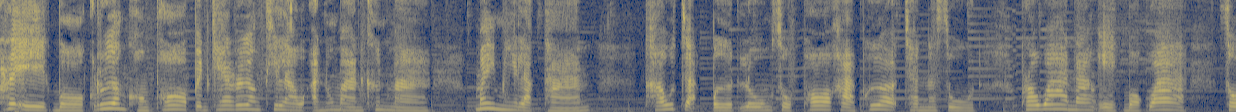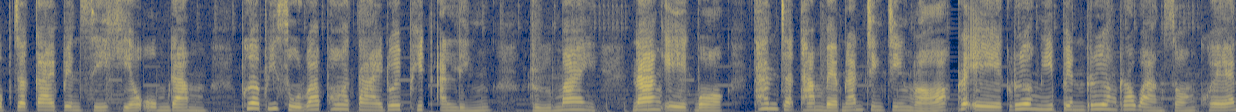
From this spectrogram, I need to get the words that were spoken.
พระเอกบอกเรื่องของพ่อเป็นแค่เรื่องที่เราอนุมานขึ้นมา ไม่มีหลักฐาน เขาจะเปิดโลงศพพ่อค่ะเพื่อชันสูตร เพราะว่านางเอกบอกว่าศพจะกลายเป็นสีเขียวอมดำ พื่อพิสูจน์ว่าพ่อตายด้วยพิษอันหลิง หรือไม่ นางเอกบอก ท่านจะทำแบบนั้นจริง ๆ หรอ พระเอกเรื่องนี้เป็นเรื่องระหว่างสองแคว้น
